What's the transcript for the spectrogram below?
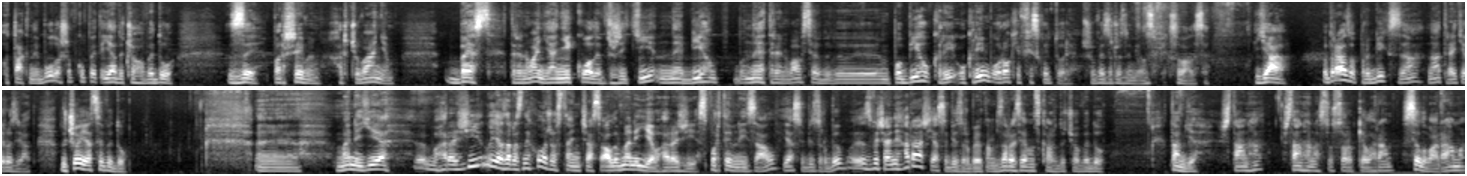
отак не було, щоб купити. Я до чого веду з паршивим харчуванням. Без тренувань я ніколи в житті не бігав, не тренувався е, по бігу, окрім уроків фізкультури, щоб ви зрозуміли, зафіксувалися. Я одразу пробіг за, на третій розряд. До чого я це веду? Е, в мене є в гаражі, ну я зараз не ходжу останнім часом, але в мене є в гаражі спортивний зал. Я собі зробив е, звичайний гараж, я собі зробив там. Зараз я вам скажу, до чого веду. Там є штанга, штанга на 140 кг, силова рама,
